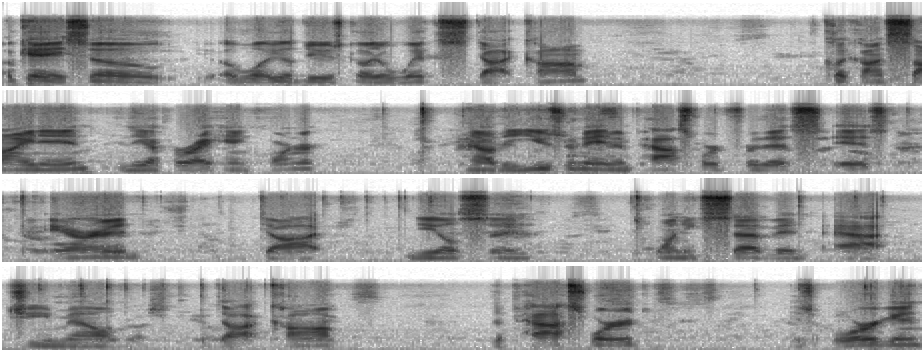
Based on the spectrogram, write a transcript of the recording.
Okay, so uh, what you'll do is go to wix.com, click on sign in in the upper right hand corner. Now the username and password for this is aaron.nielsen27 at gmail.com. The password is Oregon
